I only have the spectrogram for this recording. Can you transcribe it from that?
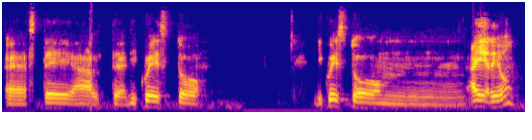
eh, stay alt, di questo, di questo mh, mm, aereo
